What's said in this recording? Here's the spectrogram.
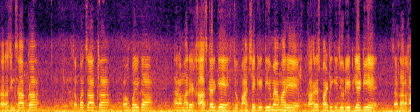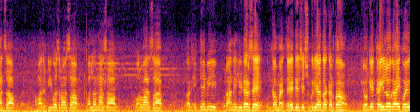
Dara Singh साहब का संपत साहब का राहुल भाई का और हमारे ख़ास करके जो पाँच छः की टीम है हमारे कांग्रेस पार्टी की जो रीट की हड्डी है, सरदार खान साहब, हमारे टी बसराव साहब, मल्लाना साहब, कोरवार साहब और जितने भी पुराने लीडर्स हैं, उनका मैं तहे दिल से शुक्रिया अदा करता हूँ, क्योंकि कई लोग आए, कोई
